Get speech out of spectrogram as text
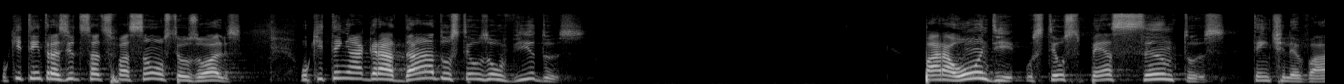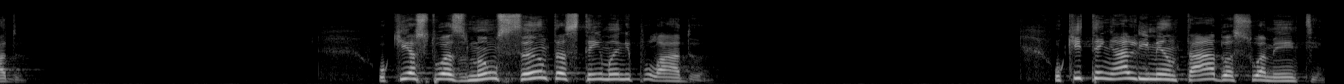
O que tem trazido satisfação aos teus olhos? O que tem agradado os teus ouvidos? Para onde os teus pés santos têm te levado? O que as tuas mãos santas têm manipulado? O que tem alimentado a sua mente?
